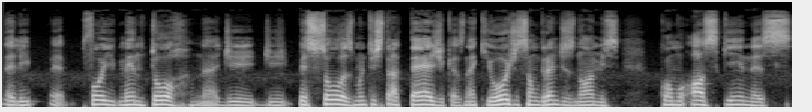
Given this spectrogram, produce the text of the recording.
ele é, foi mentor né, de, de pessoas muito estratégicas, né, que hoje são grandes nomes, como Os Guinness,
